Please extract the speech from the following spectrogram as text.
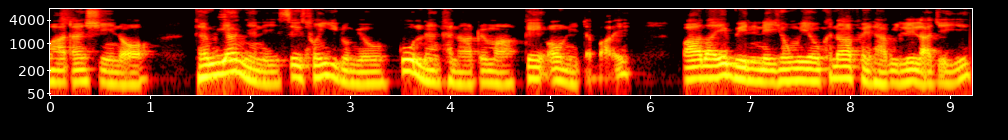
မာတန်းရှင်တော့ ဂမ်ဘီယာညံနေစိတ်ဆွမ်းရည်လိုမျိုးကိုယ်နံခန္ဓာအတွင်းမှာကိန်းအောင်နေတတ်ပါတယ်။ဘာသာရေးဘေးနေနေယုံမယုံခဏဖယ်ထားပြီးလေ့လာကြည့်ရင်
